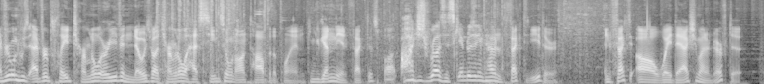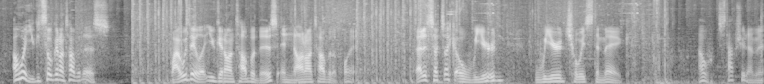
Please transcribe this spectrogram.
Everyone who's ever played Terminal or even knows about Terminal has seen someone on top of the plane. Can you get in the infected spot? Oh, I just realized this game doesn't even have infected either. Infected? Oh, wait, they actually might have nerfed it. Oh, wait, you can still get on top of this. Why would they let you get on top of this and not on top of the plane? That is such like a weird, weird choice to make. Oh, stop shooting at me.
